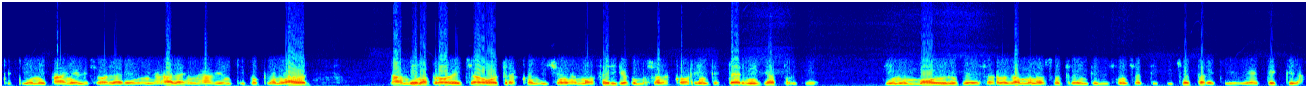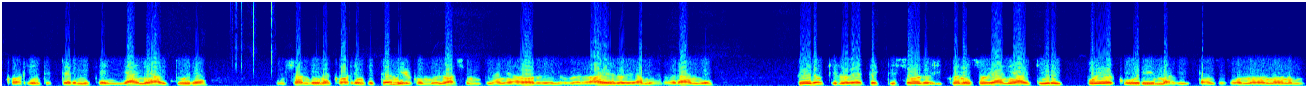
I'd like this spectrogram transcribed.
que tiene paneles solares en las alas, es un avión tipo planeador. También aprovecha otras condiciones atmosféricas, como son las corrientes térmicas, porque tiene un módulo que desarrollamos nosotros de inteligencia artificial para que detecte las corrientes térmicas y gane altura usando una corriente térmica, como lo hace un planeador de los verdaderos, digamos, de los grandes, pero que lo detecte solo y con eso gane altura y pueda cubrir más distancias. no, no, no,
